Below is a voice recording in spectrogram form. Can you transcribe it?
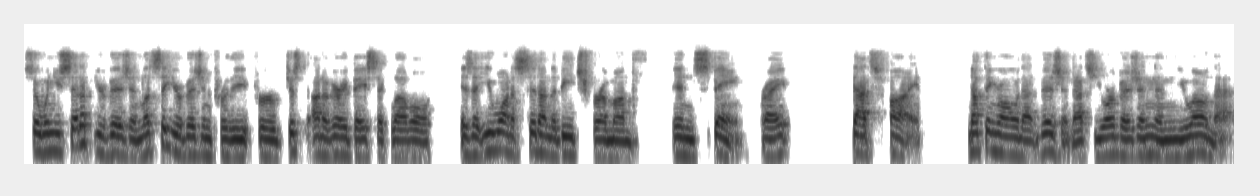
So when you set up your vision, let's say your vision for the for just on a very basic level is that you want to sit on the beach for a month in Spain, right? That's fine. Nothing wrong with that vision. That's your vision and you own that.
